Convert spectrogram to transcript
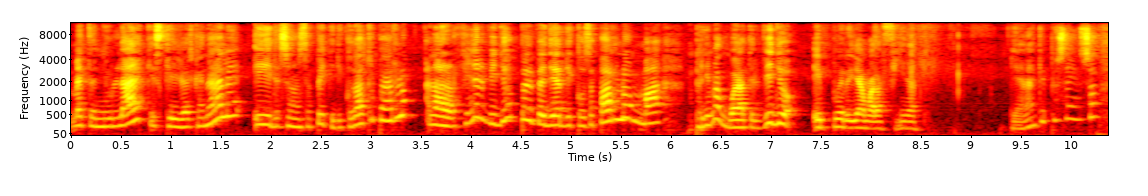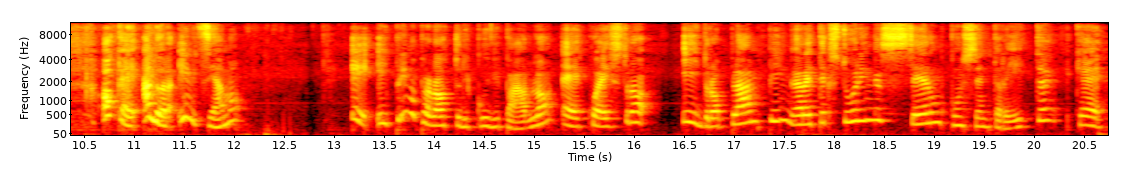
mettermi un like, iscrivervi al canale e se non sapete di cos'altro parlo, andate alla fine del video per vedere di cosa parlo, ma prima guardate il video e poi arriviamo alla fine. Che ha anche più senso. Ok, allora iniziamo. E il primo prodotto di cui vi parlo è questo Hydro Plumping Retexturing Serum Concentrate che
